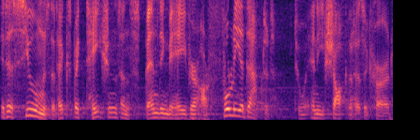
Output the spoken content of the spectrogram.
It assumes that expectations and spending behavior are fully adapted to any shock that has occurred.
